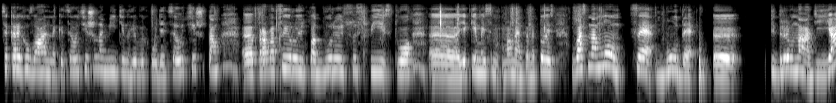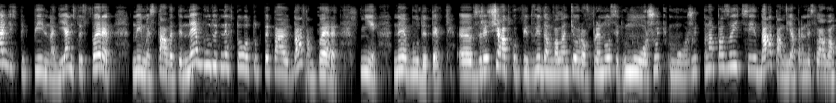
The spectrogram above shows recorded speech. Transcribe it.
Це коригувальники, це оці, що на мітинги виходять, це оці, що там е, провоцирують, подбурюють суспільство е, якимись моментами. Тобто, в основному це буде. Підривна діяльність, підпільна діяльність, тобто перед ними ставити не будуть ніхто, тут питають, да, там перед. Ні, не будете. Е, Взривчатку під видом волонтерів приносить можуть, можуть на позиції. Да, там я принесла вам.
